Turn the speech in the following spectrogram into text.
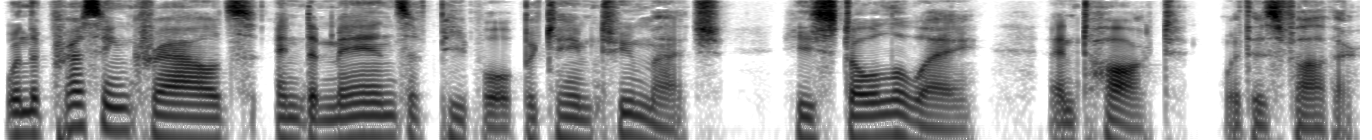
When the pressing crowds and demands of people became too much, he stole away and talked with his Father.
